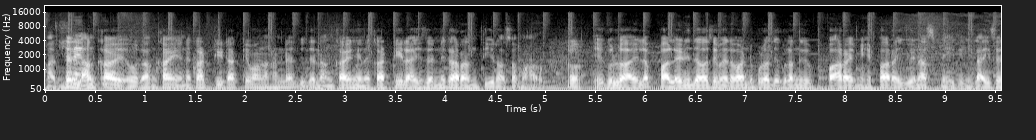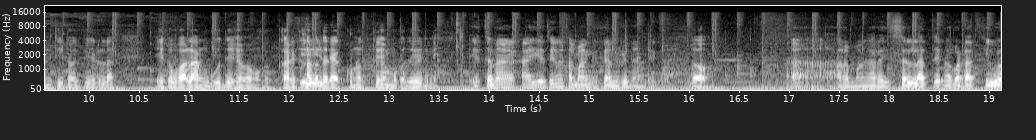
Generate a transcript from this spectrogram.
හද ලංකාවේ ලංකා එන කට්ටක් ම හන්ඩ ද ලංකායි එන කට්ටි ලයිසන්න කරන්තින සමහරු ඒගුල අයිල පලනි දවස මෙලවන්ට පුල දෙකුළන්ගේ පාරයි මෙහ පාර වෙනස් නේතින් ලයිසන්තින කියලා ඒක වලංගු දෙහෙම කර කරදරයක් වුණොත්තය මොකද වෙන්නේ? එතන අය තියෙන තමන්ගේ කන්ෆිඩන්ට එක. අරමං අර ඉස්සල්ලත් එනකොටත් කිව්ව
